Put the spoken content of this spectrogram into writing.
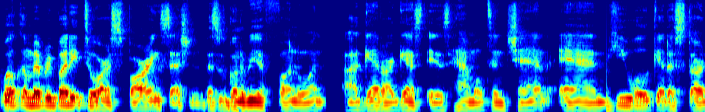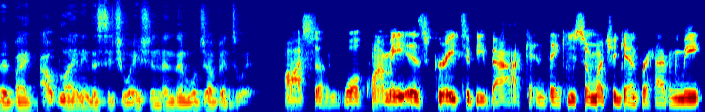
Welcome, everybody, to our sparring session. This is going to be a fun one. Again, our guest is Hamilton Chan, and he will get us started by outlining the situation, and then we'll jump into it. Awesome. Well, Kwame, it's great to be back. And thank you so much again for having me.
